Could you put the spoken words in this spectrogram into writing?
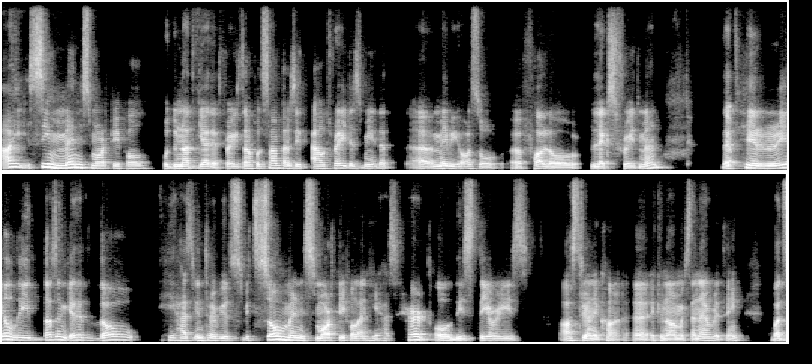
I see many smart people who do not get it. For example sometimes it outrages me that uh, maybe you also uh, follow lex fridman that yep. he really doesn't get it though he has interviews with so many smart people and he has heard all these theories austrian econ- uh, economics and everything but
